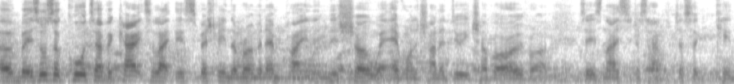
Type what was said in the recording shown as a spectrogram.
Um, but it's also cool to have a character like this, especially in the Roman Empire and in this show where everyone's trying to do each other over. So it's nice to just have just a kid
